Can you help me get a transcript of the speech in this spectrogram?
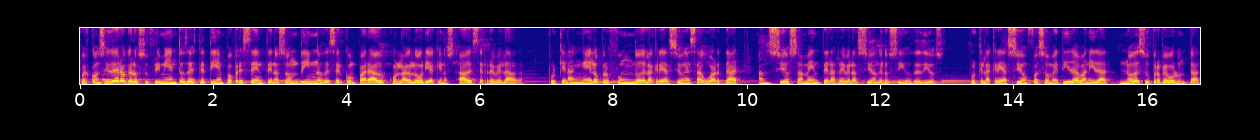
Pues considero que los sufrimientos de este tiempo presente no son dignos de ser comparados con la gloria que nos ha de ser revelada, porque el anhelo profundo de la creación es aguardar ansiosamente la revelación de los hijos de Dios, porque la creación fue sometida a vanidad, no de su propia voluntad,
